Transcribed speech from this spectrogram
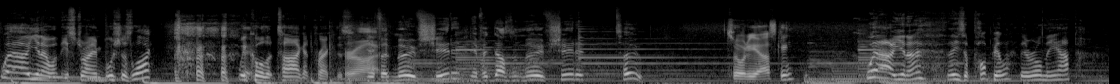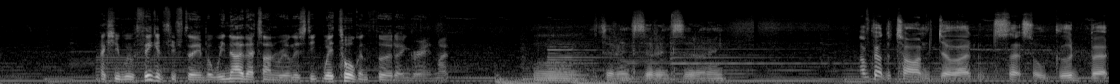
Well, you know what the Australian bush is like? we call it target practice. Right. If it moves, shoot it. If it doesn't move, shoot it too. So what are you asking? Well, you know, these are popular. They're on the up. Actually, we were thinking 15, but we know that's unrealistic. We're talking 13 grand, mate. Hmm, 13, 13, 13. I've got the time to do it, so that's all good, but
